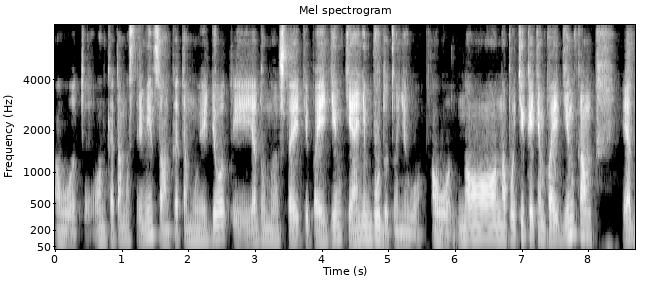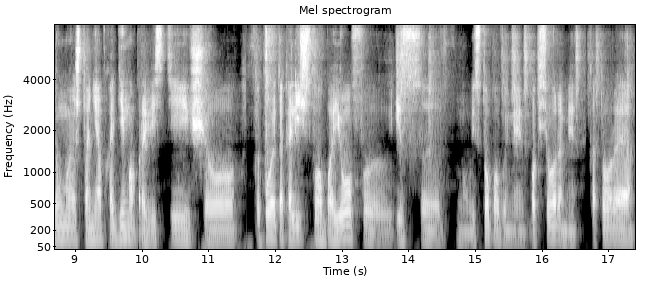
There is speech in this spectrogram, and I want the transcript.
Вот. Он к этому стремится, он к этому идет, и я думаю, что эти поединки, они будут у него. Вот. Но на пути к этим поединкам, я думаю, что необходимо провести еще какое-то количество боев э, из, э, ну, и с топовыми боксерами, которые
